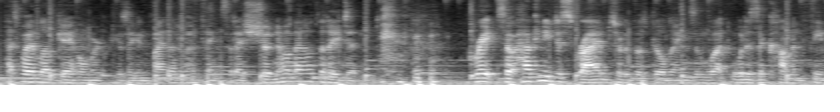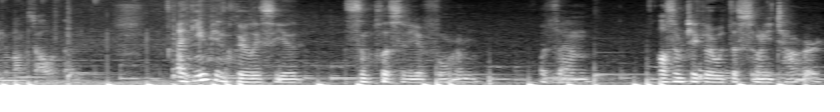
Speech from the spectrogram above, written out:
That's why I love gay homework because I can find out about things that I should know about that I didn't. Great. So, how can you describe sort of those buildings and what what is a common theme amongst all of them? I think you can clearly see a simplicity of form with them. Also, in particular, with the Sony Tower.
